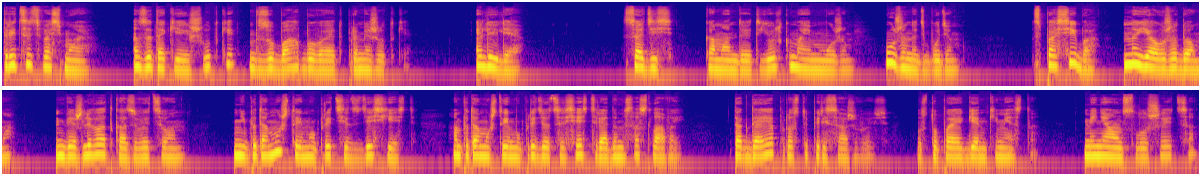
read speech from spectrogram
38. За такие шутки в зубах бывают промежутки. Лилия. «Садись», — командует Юлька моим мужем. «Ужинать будем». «Спасибо, но я уже дома», — вежливо отказывается он. Не потому, что ему претит здесь есть, а потому, что ему придется сесть рядом со Славой. Тогда я просто пересаживаюсь, уступая Генке место. Меня он слушается,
